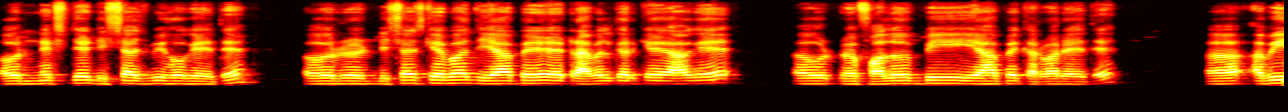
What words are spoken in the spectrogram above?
और नेक्स्ट डे डिस्चार्ज भी हो गए थे। और डिस्चार्ज के बाद यहाँ पे ट्रैवल करके आ गए और फॉलो अप भी यहाँ पे करवा रहे थे अ, अभी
